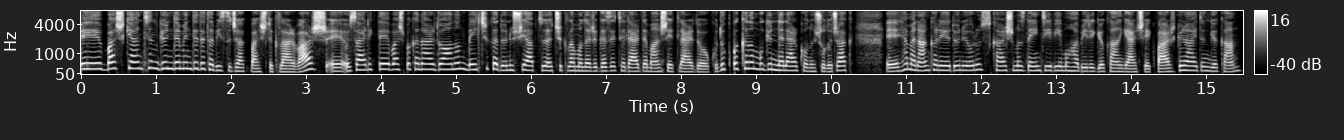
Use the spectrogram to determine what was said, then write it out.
Ee, başkentin gündeminde de tabii sıcak başlıklar var. Ee, özellikle Başbakan Erdoğan'ın Belçika dönüşü yaptığı açıklamaları gazetelerde manşetlerde okuduk. Bakalım bugün neler konuşulacak. Ee, hemen Ankara'ya dönüyoruz. Karşımızda NTV muhabiri Gökhan Gerçek var. Günaydın Gökhan.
